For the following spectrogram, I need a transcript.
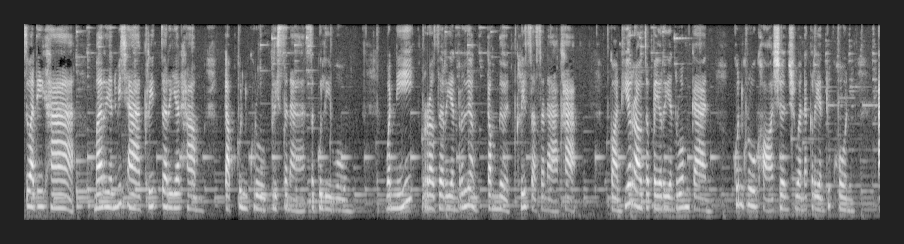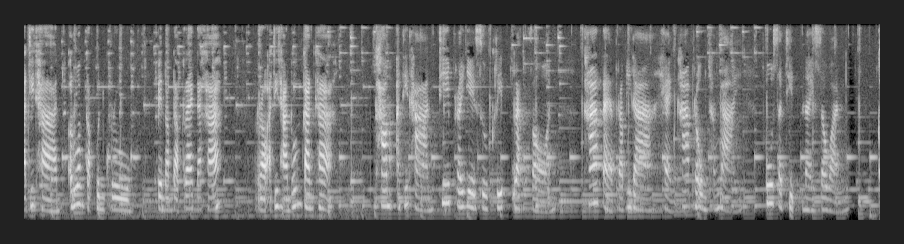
สวัสดีค่ะ มาเรียนวิชาคริสจริยธรรม กับคุณครูกฤษณาสกุลีวงศ์วันนี้เราจะเรียนเรื่องกำเนิดคริสศาสนาค่ะ ก่อนที่เราจะไปเรียนร่วมกัน คุณครูขอเชิญชวนนักเรียนทุกคน อธิษฐานร่วมกับคุณครู เป็นลำดับแรกนะคะ เราอธิษฐานร่วมกันค่ะ คำอธิษฐานที่พระเยซูคริสต์ตรัสสอน ข้าแต่พระบิดาแห่งข้าพระองค์ทั้งหลาย ผู้สถิตในสวรรค์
